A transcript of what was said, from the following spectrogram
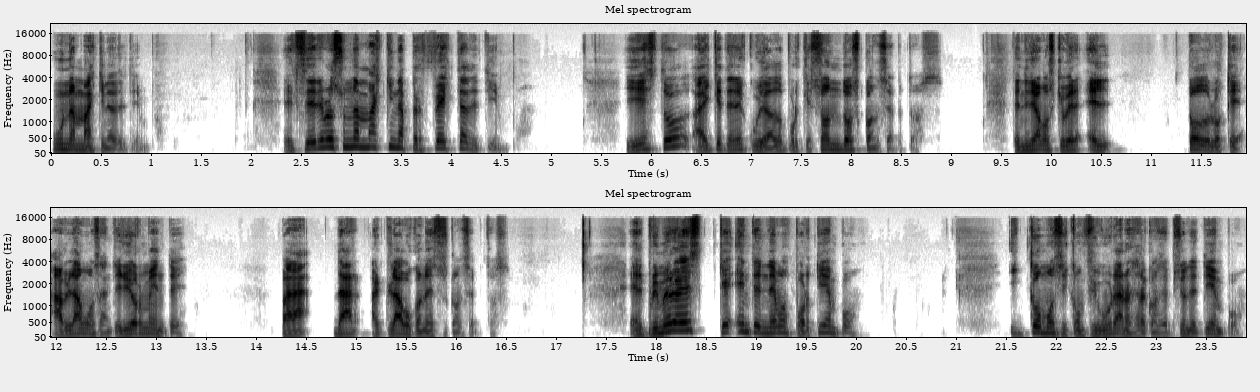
una máquina del tiempo. El cerebro es una máquina perfecta de tiempo. Y esto hay que tener cuidado porque son dos conceptos. Tendríamos que ver el, todo lo que hablamos anteriormente para dar al clavo con estos conceptos. El primero es qué entendemos por tiempo y cómo se configura nuestra concepción de tiempo.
